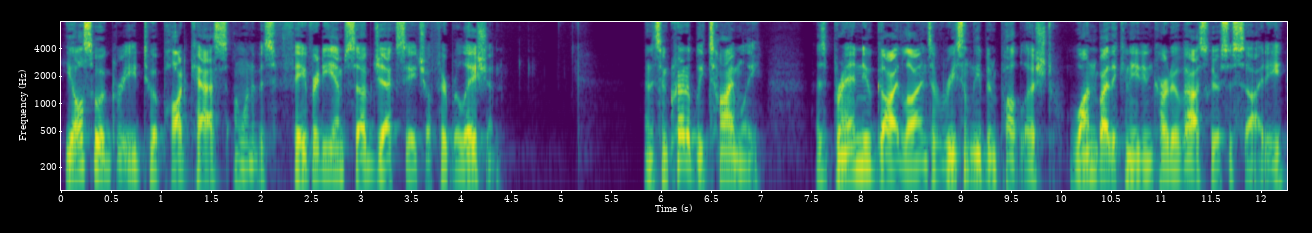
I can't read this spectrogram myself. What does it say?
he also agreed to a podcast on one of his favorite EM subjects, atrial fibrillation and it's incredibly timely, as brand new guidelines have recently been published, one by the Canadian Cardiovascular Society,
